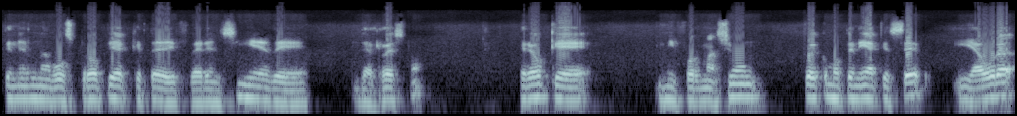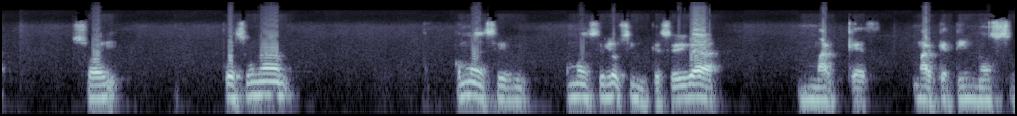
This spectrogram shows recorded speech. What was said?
tener una voz propia que te diferencie de, del resto. Creo que mi formación fue como tenía que ser y ahora soy pues una, ¿cómo, decir, cómo decirlo sin que se oiga market, marketingnoso.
